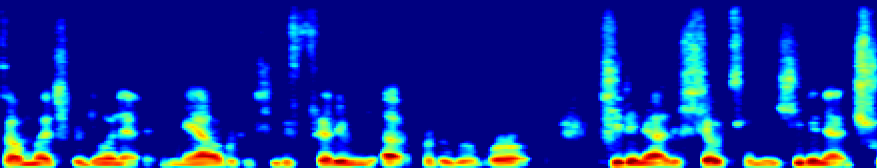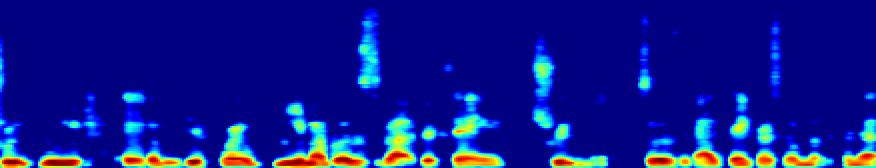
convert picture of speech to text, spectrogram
so much for doing that now because she was setting me up for the real world. She did not shelter me. She did not treat me like I was different. Me and my brothers got the same treatment. So it's like I thank her so much for not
